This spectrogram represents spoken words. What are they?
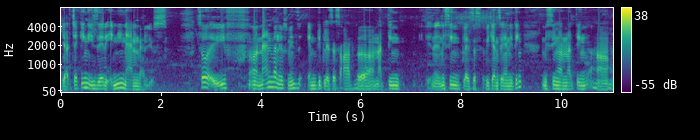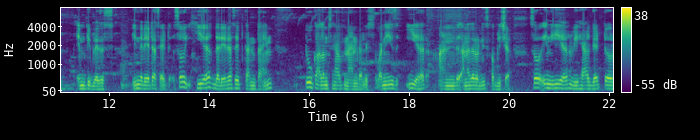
yeah checking is there any nan values? So if uh, nan values means empty places are uh, nothing missing places. We can say anything missing or nothing uh, empty places in the data set. So here the data set contain two columns have nan values. One is year and another one is publisher. So in year we have get uh,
